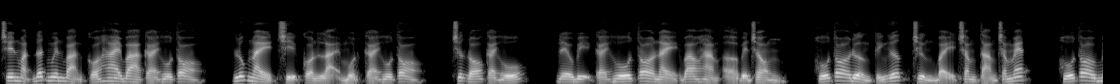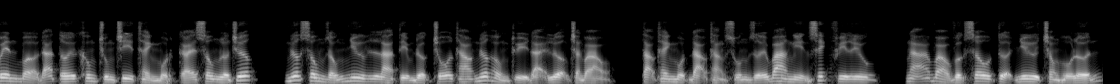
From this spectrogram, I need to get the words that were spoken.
Trên mặt đất nguyên bản có hai ba cái hố to, lúc này chỉ còn lại một cái hố to, trước đó cái hố, đều bị cái hố to này bao hàm ở bên trong, hố to đường kính ước chừng 700-800 mét, hố to bên bờ đã tới không trùng chi thành một cái sông lớn trước, nước sông giống như là tìm được chỗ tháo nước hồng thủy đại lượng tràn vào, tạo thành một đạo thẳng xuống dưới 3.000 xích phi lưu, ngã vào vực sâu tựa như trong hố lớn.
